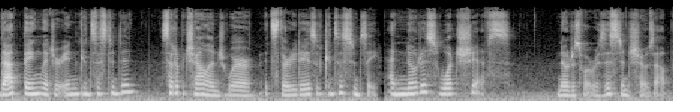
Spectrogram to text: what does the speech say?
That thing that you're inconsistent in, Set up a challenge where it's 30 days of consistency and notice what shifts. Notice what resistance shows up.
